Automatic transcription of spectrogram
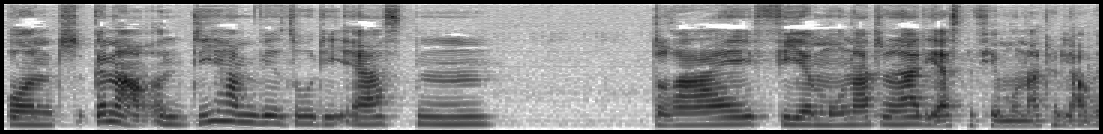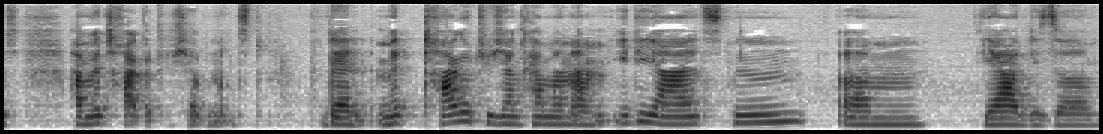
Und genau, und die haben wir so die ersten drei, vier Monate, na, die ersten vier Monate, glaube ich, haben wir Tragetücher benutzt. Denn mit Tragetüchern kann man am idealsten, ähm, ja, diese,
